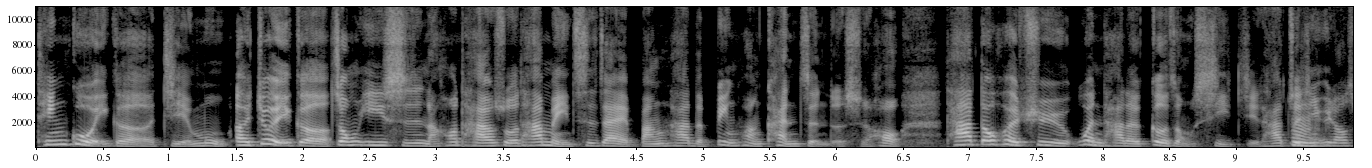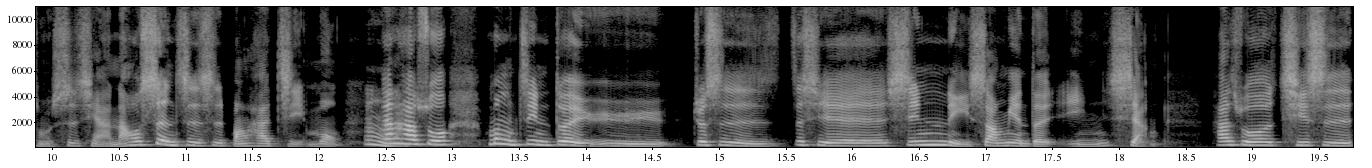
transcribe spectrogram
听过一个节目，呃，就有一个中医师，然后他说他每次在帮他的病患看诊的时候，他都会去问他的各种细节，他最近遇到什么事情啊，然后甚至是帮他解梦。但他说梦境对于就是这些心理上面的影响。他说：“其实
